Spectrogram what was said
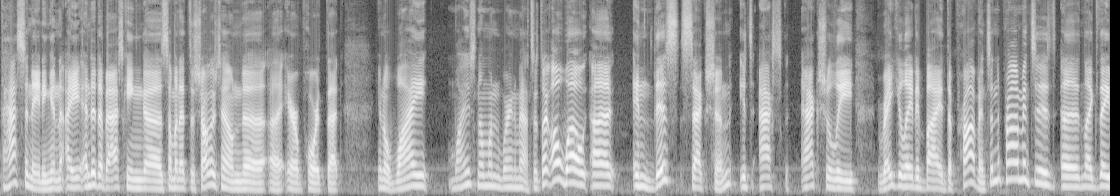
fascinating. And I ended up asking uh, someone at the Charlottetown uh, uh, airport that, you know, why why is no one wearing a mask? It's like, oh, well, uh, in this section, it's actually regulated by the province. And the province is, uh, like they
